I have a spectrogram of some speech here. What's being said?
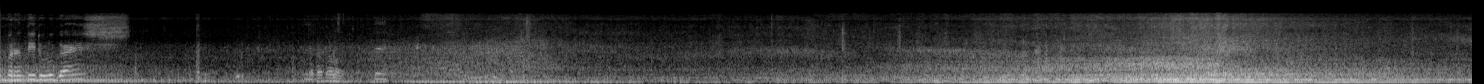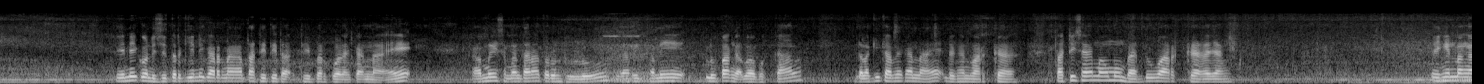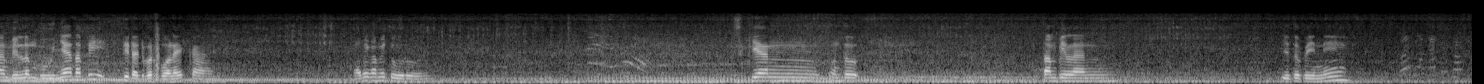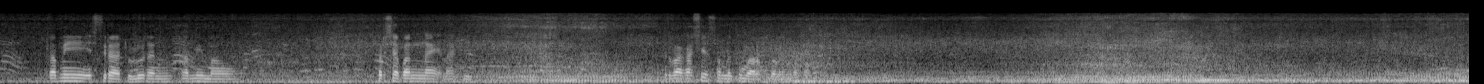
Berhenti dulu guys Ini kondisi terkini karena tadi tidak diperbolehkan naik. Kami sementara turun dulu. Kami, kami lupa nggak bawa bekal. Lagi kami akan naik dengan warga. Tadi saya mau membantu warga yang ingin mengambil lembunya tapi tidak diperbolehkan. Jadi kami turun. Sekian untuk tampilan YouTube ini kami istirahat dulu dan kami mau persiapan naik lagi. Terima kasih. Assalamualaikum warahmatullahi wabarakatuh.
